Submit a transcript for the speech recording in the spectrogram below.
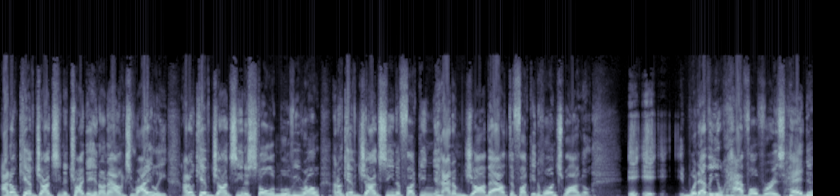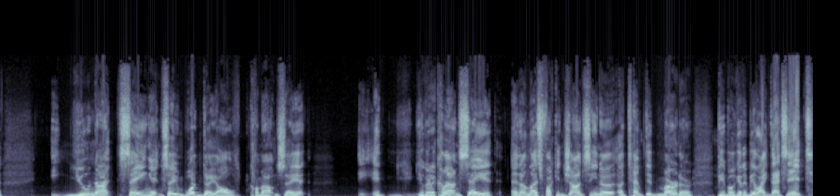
I don't care if John Cena tried to hit on Alex Riley. I don't care if John Cena stole a movie role. I don't care if John Cena fucking had him job out to fucking hornswoggle. It, it, it- whatever you have over his head, you not saying it and saying one day I'll come out and say it. It you're gonna come out and say it, and unless fucking John Cena attempted murder, people are gonna be like, "That's it."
